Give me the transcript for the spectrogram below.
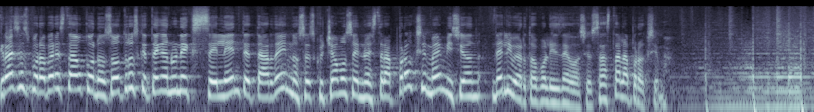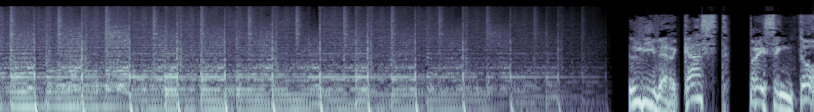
Gracias por haber estado con nosotros, que tengan una excelente tarde y nos escuchamos en nuestra próxima emisión de Libertópolis Negocios. Hasta la próxima. Libercast presentó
